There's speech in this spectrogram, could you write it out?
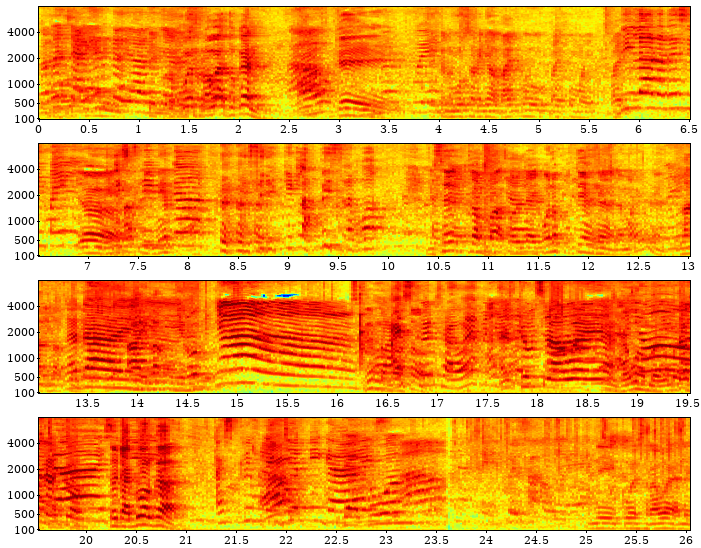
Mana cair kayaknya. Buat Sarawak tu kan? Tahu. Okey. Kita nunggu saringnya baik ko, baik ko mai. Baik. Dila ada si Mai. Ya. Es krim Lapis, ke? Sedikit lapis Sarawak. Bisa kampak kalau nyai kau putihnya namanya. Ilak ilak. Nadai. Ah, ilak ngirun. Ya. Krim Oh, aiskrim Sarawak. Aiskrim Sarawak ya. Jauh Ayo, bang. guys. Kat kau. Tu jagung ke? Aiskrim legend nih guys. Jagung. Ini kue Sarawak ni.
